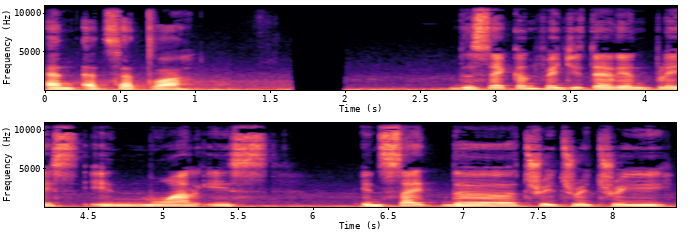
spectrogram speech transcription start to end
and etc. The second vegetarian place in Muar is inside the 333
